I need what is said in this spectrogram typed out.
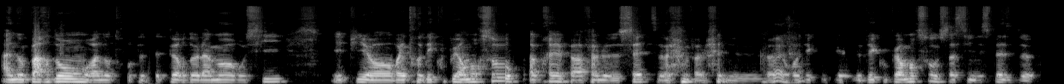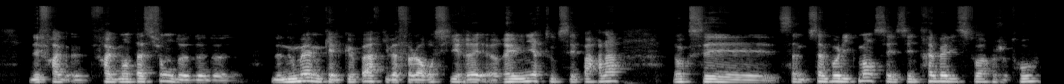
à nos parts à notre peut-être peur de la mort aussi. Et puis on va être découpé en morceaux après. Enfin, le 7 va, le, redécouper, le découper en morceaux. Ça, c'est une espèce de, fragmentation de, de, de, de nous-mêmes quelque part qu'il va falloir aussi réunir toutes ces parts-là donc c'est symboliquement, c'est une très belle histoire, je trouve.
